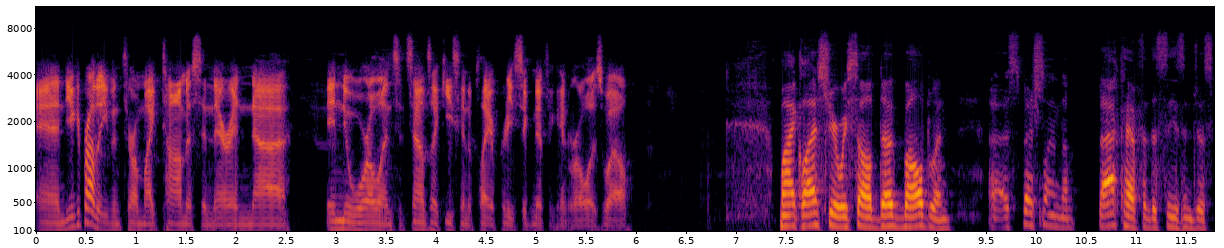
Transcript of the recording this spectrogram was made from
And you could probably even throw Mike Thomas in there in uh, in New Orleans. It sounds like he's going to play a pretty significant role as well. Mike, last year we saw Doug Baldwin, uh, especially in the back half of the season, just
